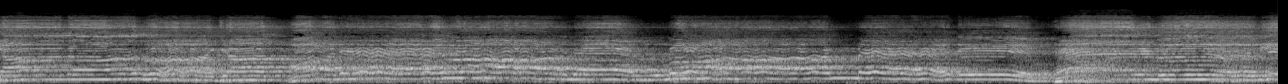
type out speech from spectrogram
Alev alev Muhammed'im Her müminden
